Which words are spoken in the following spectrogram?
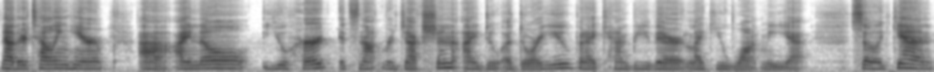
Now they're telling here, uh, I know you hurt. It's not rejection. I do adore you, but I can't be there like you want me yet. So again,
